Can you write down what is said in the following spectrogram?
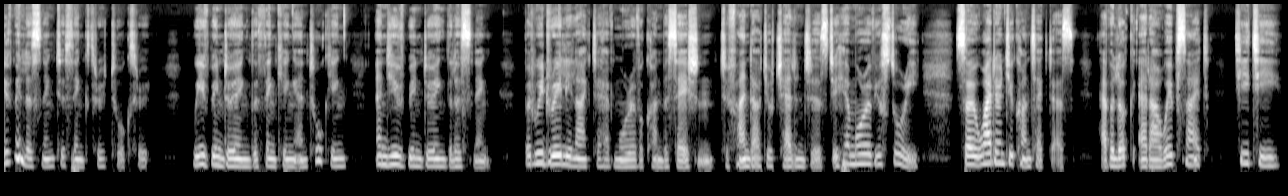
You've been listening to Think Through, Talk Through. We've been doing the thinking and talking, and you've been doing the listening. But we'd really like to have more of a conversation, to find out your challenges, to hear more of your story. So why don't you contact us? Have a look at our website, tt-tt.co.za,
